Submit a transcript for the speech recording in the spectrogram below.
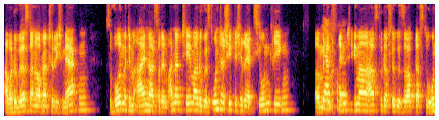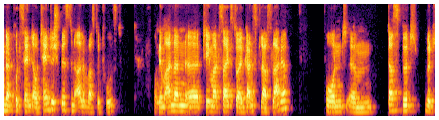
Aber du wirst dann auch natürlich merken, sowohl mit dem einen als auch mit dem anderen Thema, du wirst unterschiedliche Reaktionen kriegen. Mit ja, dem voll. einen Thema hast du dafür gesorgt, dass du 100% authentisch bist in allem, was du tust. Und im anderen äh, Thema zeigst du halt ganz klar Flagge. Und ähm, das wird, wird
